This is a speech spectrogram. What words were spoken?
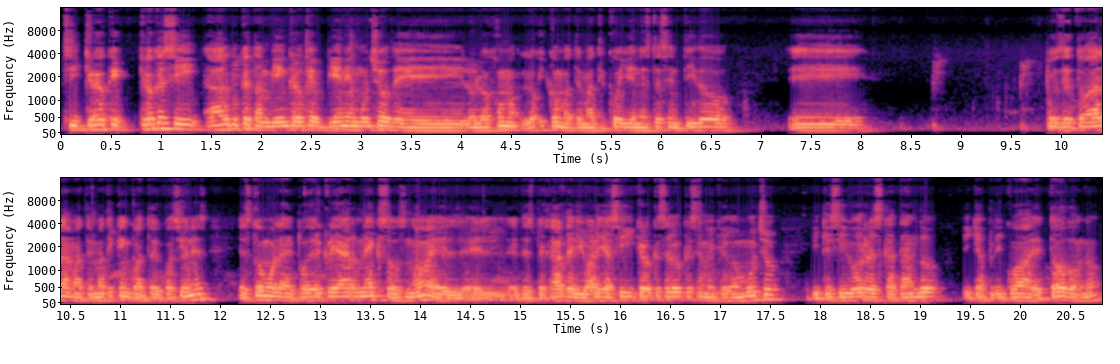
Sí, creo que, creo que sí. Algo que también creo que viene mucho de lo lógico matemático y en este sentido, eh, pues de toda la matemática en cuanto a ecuaciones, es como la de poder crear nexos, ¿no? El, el, el, despejar, derivar y así. Creo que es algo que se me quedó mucho y que sigo rescatando y que aplico a de todo, ¿no?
